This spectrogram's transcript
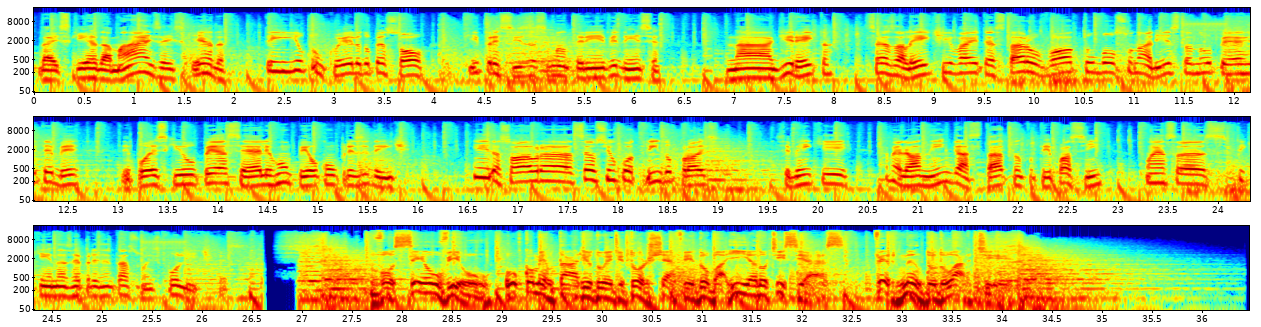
Da esquerda mais à esquerda, tem Hilton Coelho do PSOL, que precisa se manter em evidência. Na direita, César Leite vai testar o voto bolsonarista no PRTB, depois que o PSL rompeu com o presidente. E ainda sobra Celcinho Cotrim do PROS, se bem que é melhor nem gastar tanto tempo assim com essas pequenas representações políticas. Você ouviu o comentário do editor-chefe do Bahia Notícias, Fernando Duarte.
